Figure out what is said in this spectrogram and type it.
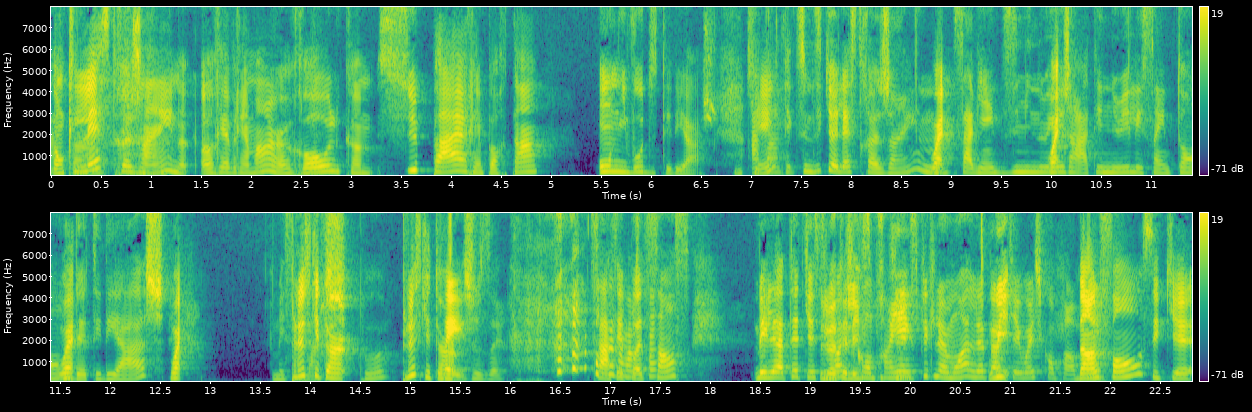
Donc, l'estrogène aurait vraiment un rôle comme super important au niveau du TDAH. Attends, fait que tu me dis que l'estrogène, Ouais. ça vient diminuer, Ouais. genre atténuer les symptômes Ouais. de TDAH. Ouais. Mais ça Plus que t'as pas. Plus que tu Ben, je veux dire, ça fait pas de sens. Mais là, peut-être que c'est moi qui comprends rien. Explique-le-moi, là, parce Oui. que, ouais, je comprends Dans pas. le fond, c'est que...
